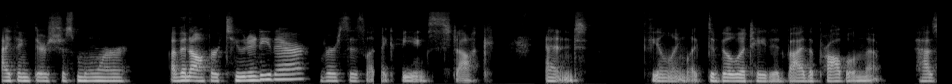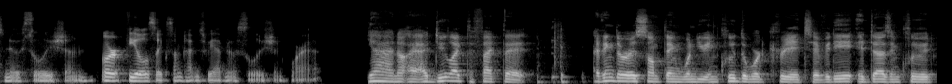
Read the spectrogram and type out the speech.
i think there's just more of an opportunity there versus like being stuck and feeling like debilitated by the problem that has no solution or it feels like sometimes we have no solution for it yeah no I, I do like the fact that i think there is something when you include the word creativity it does include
